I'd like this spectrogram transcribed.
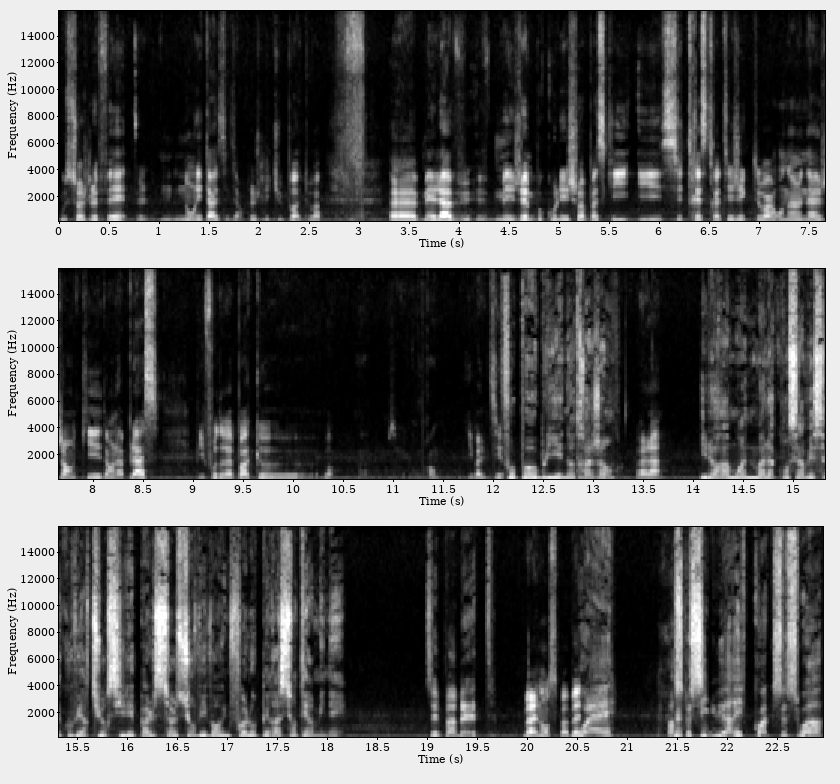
ou soit je le fais euh, non létal, c'est-à-dire que je les tue pas, tu vois. Euh, mais là, vu- mais j'aime beaucoup les choix parce que c'est très stratégique, tu vois. On a un agent qui est dans la place, puis il faudrait pas que, bon, vous allez comprendre, il va le dire. Faut pas oublier notre agent. Voilà. Il aura moins de mal à conserver sa couverture s'il n'est pas le seul survivant une fois l'opération terminée. C'est pas bête. Bah non, c'est pas bête. Ouais, parce que s'il lui arrive quoi que ce soit,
